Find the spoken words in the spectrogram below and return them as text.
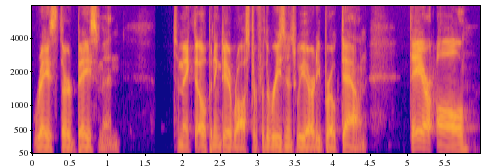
Rays third baseman, to make the opening day roster for the reasons we already broke down. They are all,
